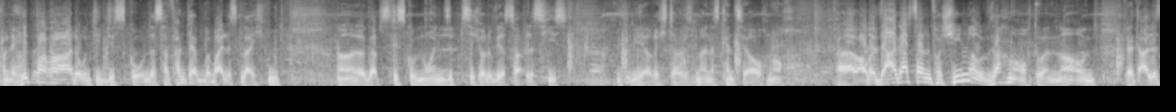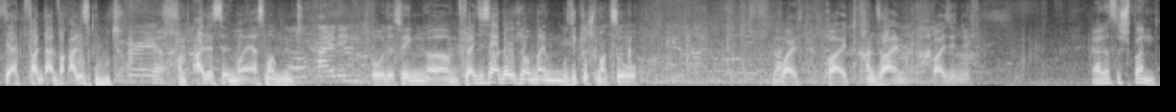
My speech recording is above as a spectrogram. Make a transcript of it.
von der Hitparade und die Disco. Und das fand er beides gleich gut. Na, da gab es Disco 79 oder wie es da alles hieß. Mit Elia Richter. Ich meine, das kennst du ja auch noch. Äh, aber da gab es dann verschiedene Sachen auch drin. Ne? Und der, hat alles, der fand einfach alles gut. Fand alles immer erstmal gut. So, deswegen, ähm, vielleicht ist dadurch auch mein Musikgeschmack so weit breit. Kann sein. Weiß ich nicht. Ja, das ist spannend.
